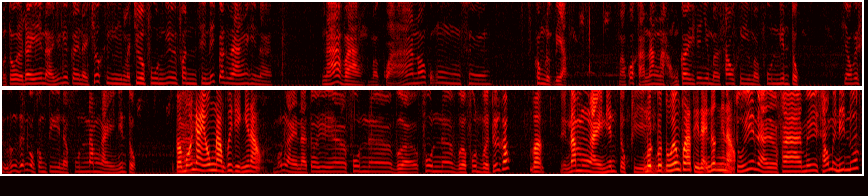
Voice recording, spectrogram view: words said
của tôi ở đây ấy là những cái cây này trước khi mà chưa phun cái phân Sinic Bắc Giang ấy thì là lá vàng và quả nó cũng không được đẹp, mà có khả năng là hỏng cây. Thế nhưng mà sau khi mà phun liên tục, theo cái sự hướng dẫn của công ty là phun 5 ngày liên tục và À. mỗi ngày ông làm quy trình như nào? Mỗi ngày là tôi ờ, phun ờ, vừa phun ờ, vừa phun vừa tưới gốc. Vâng. Thì 5 ngày liên tục thì một một túi ông pha tỷ lệ nước như nào? một túi là pha mới 60 lít nước.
